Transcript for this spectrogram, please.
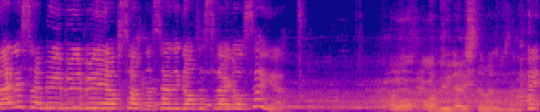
ben de sana böyle böyle böyle yapsam da sen de Galatasaraylı olsan ya. O, o büyüler işlemez bize.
